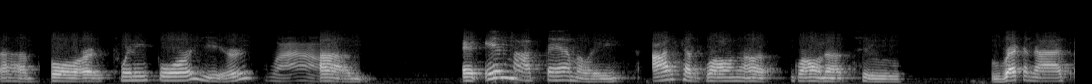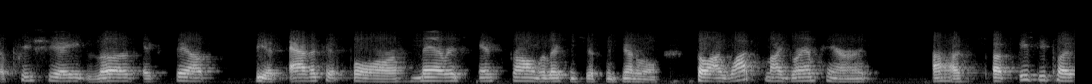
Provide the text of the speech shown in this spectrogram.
uh, for 24 years. Wow. Um, and in my family, I have grown up grown up to recognize, appreciate, love, accept, be an advocate for marriage and strong relationships in general. So I watched my grandparents uh, of 50 plus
